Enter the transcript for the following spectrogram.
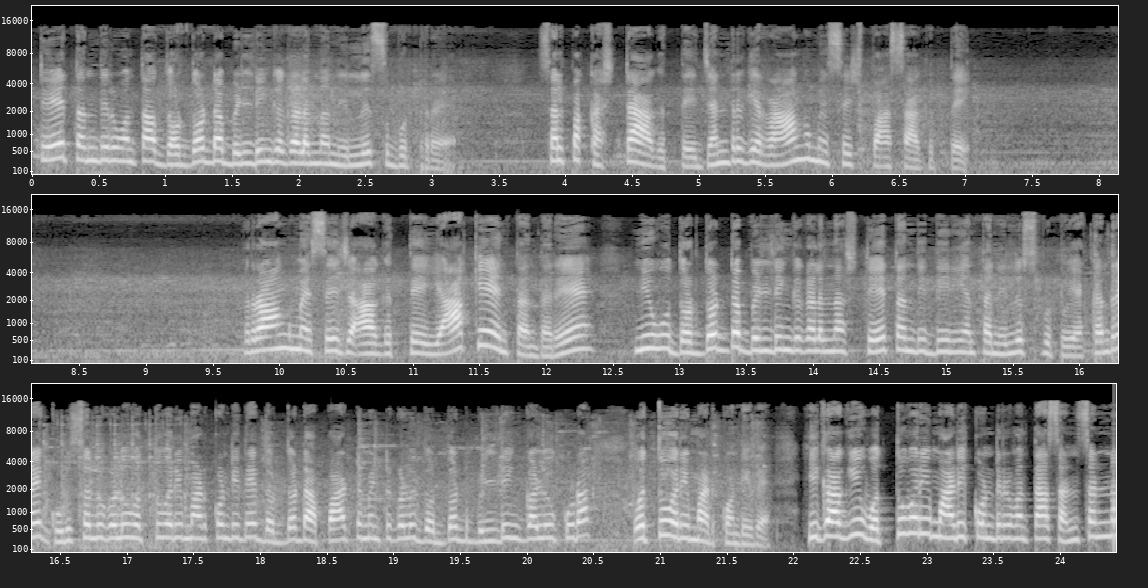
ಸ್ಟೇ ತಂದಿರುವಂತಹ ದೊಡ್ಡ ದೊಡ್ಡ ಬಿಲ್ಡಿಂಗ್ಗಳನ್ನು ನಿಲ್ಲಿಸ್ಬಿಟ್ರೆ ಸ್ವಲ್ಪ ಕಷ್ಟ ಆಗುತ್ತೆ. ಜನರಿಗೆ ರಾಂಗ್ ಮೆಸೇಜ್ ಪಾಸ್ ಆಗುತ್ತೆ. ರಾಂಗ್ ಮೆಸೇಜ್ ಆಗುತ್ತೆ. ಯಾಕೆ ಅಂತಂದರೆ, ನೀವು ದೊಡ್ಡ ದೊಡ್ಡ ಬಿಲ್ಡಿಂಗ್ಗಳನ್ನು ಸ್ಟೇ ತಂದಿದ್ದೀರಿ ಅಂತ ನಿಲ್ಲಿಸ್ಬಿಟ್ಟು, ಯಾಕಂದರೆ ಗುಡಿಸಲುಗಳು ಒತ್ತುವರಿ ಮಾಡಿಕೊಂಡಿದೆ, ದೊಡ್ಡ ದೊಡ್ಡ ಅಪಾರ್ಟ್ಮೆಂಟ್ಗಳು, ದೊಡ್ಡ ದೊಡ್ಡ ಬಿಲ್ಡಿಂಗ್ಗಳು ಕೂಡ ಒತ್ತುವರಿ ಮಾಡಿಕೊಂಡಿವೆ. ಹೀಗಾಗಿ ಒತ್ತುವರಿ ಮಾಡಿಕೊಂಡಿರುವಂಥ ಸಣ್ಣ ಸಣ್ಣ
